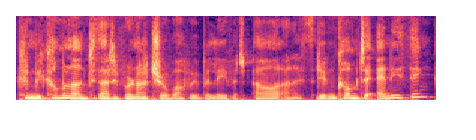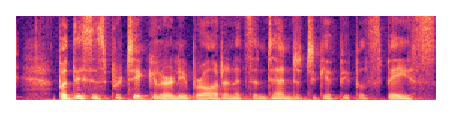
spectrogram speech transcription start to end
Can we come along to that if we're not sure what we believe at all? And I said, You can come to anything, but this is particularly broad and it's intended to give people space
